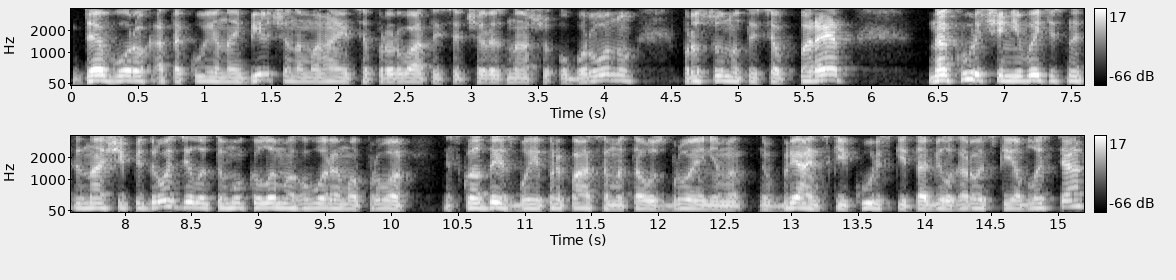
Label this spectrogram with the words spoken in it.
де ворог атакує найбільше, намагається прорватися через нашу оборону, просунутися вперед. На Курщині витіснити наші підрозділи. Тому, коли ми говоримо про склади з боєприпасами та озброєннями в Брянській, Курській та Білгородській областях,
